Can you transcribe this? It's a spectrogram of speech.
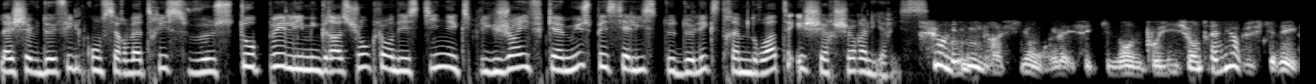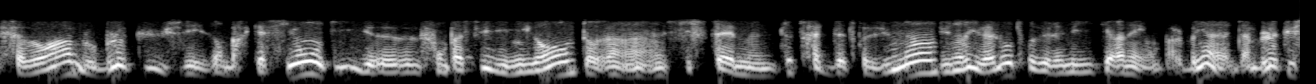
la chef de file conservatrice veut stopper l'immigration clandestine, explique Jean-Yves Camus, spécialiste de l'extrême droite et chercheur à l'IRIS. Sur l'immigration, elle a effectivement une position très dure, puisqu'elle est favorable au blocus des embarcations qui euh, font passer les migrants dans un système de traite d'êtres humains d'une rive à l'autre de la Méditerranée. On parle bien d'un blocus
